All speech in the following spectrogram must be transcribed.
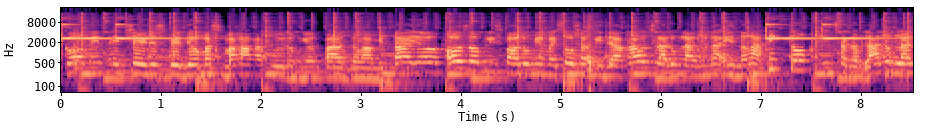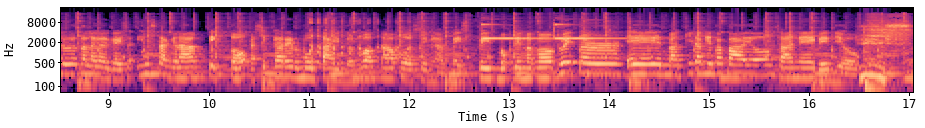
comment, and share this video. Mas makakatulong yon para dumamit tayo. Also, please follow me on my social media accounts. Lalong-lalo na, yun na nga, TikTok, Instagram. Lalong-lalo na talaga, guys. Sa Instagram, TikTok. Kasi career mode tayo doon. Wow, tapos, yun nga, may Facebook din ako. Twitter. And magkita-kita tayo sa next video. Peace!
